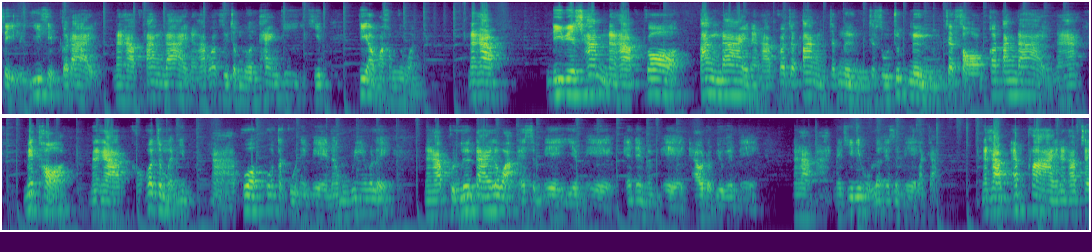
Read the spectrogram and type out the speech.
14 หรือ 20 ก็ได้นะครับ ตั้งได้นะครับ ก็คือจำนวนแท่งที่คิดที่เอามาคำนวณนะครับ deviation นะครับ ก็ ตั้งได้นะครับ ก็จะตั้งจะ1จะ0.1จะ2 ก็ตั้งได้นะฮะ method นะครับเขาก็จะเหมือนอ่าพวกพวกตระกูล MA นะ moving average นะครับ คุณเลือกได้ระหว่าง SMA EMA SMMA LWMA นะครับในที่นี้ผมเลือก SMA ละกันนะครับ apply นะครับใช้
